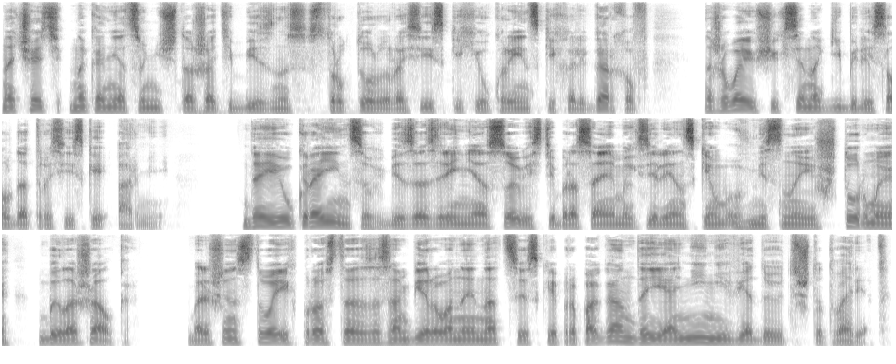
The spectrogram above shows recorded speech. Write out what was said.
начать, наконец, уничтожать бизнес-структуры российских и украинских олигархов, наживающихся на гибели солдат российской армии. Да и украинцев без озрения совести, бросаемых Зеленским в мясные штурмы, было жалко. Большинство их просто зазомбированы нацистской пропагандой, и они не ведают, что творят.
